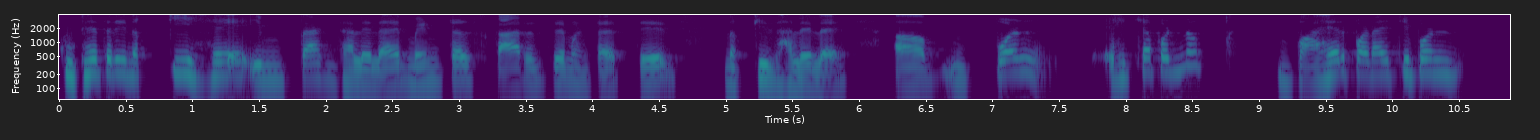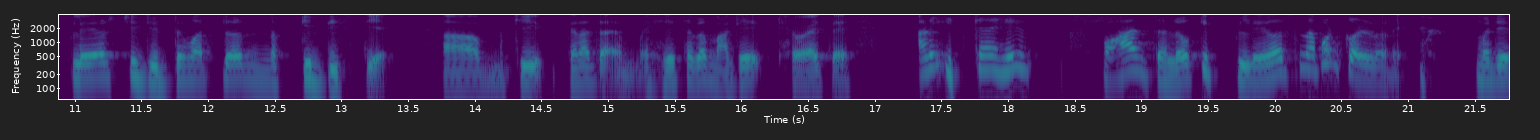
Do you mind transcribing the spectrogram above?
कुठेतरी नक्की हे इम्पॅक्ट झालेलं आहे. मेंटल स्कार जे म्हणतात ते नक्की झालेलं आहे. पण ह्याच्याकडनं बाहेर पडायची पण प्लेयर्सची जिद्द मात्र नक्की दिसतीये. की त्यांना हे सगळं मागे ठेवायचं आहे आणि इतकं हे फास्ट झालं की प्लेयर्सना पण कळलं नाही. म्हणजे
